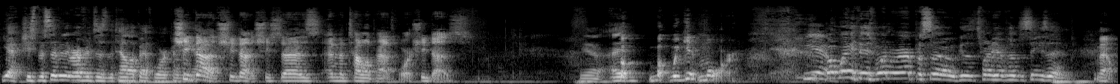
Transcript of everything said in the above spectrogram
Yeah, she specifically references the telepath war. Coming She out. does. She does. She says, and the telepath war. She does. Yeah, I, But, but we get more. yeah. But wait, there's one more episode because it's 20 episodes a season. Now,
